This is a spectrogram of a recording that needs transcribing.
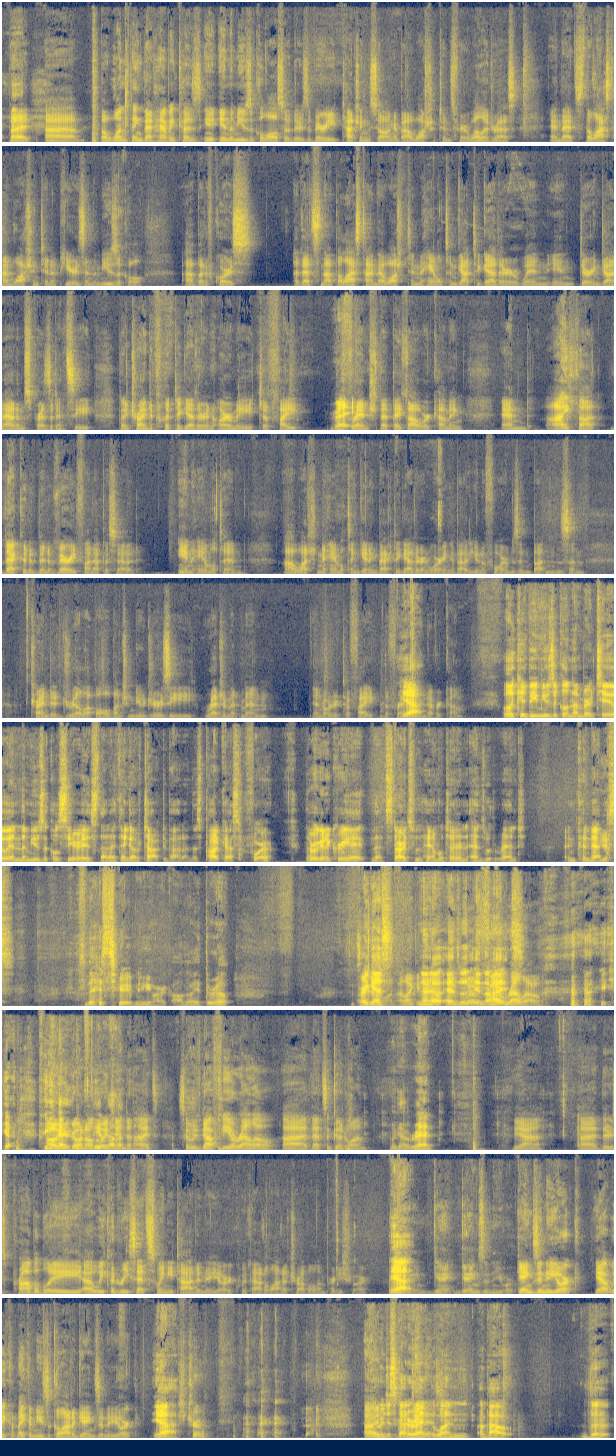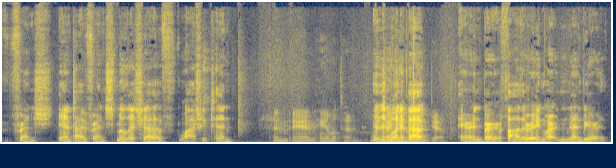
but um, but one thing that happened because in, in the musical also there's a very touching song about Washington's farewell address, and that's the last time Washington appears in the musical. Uh, but of course, uh, that's not the last time that Washington and Hamilton got together. When in during John Adams' presidency, they tried to put together an army to fight the French that they thought were coming, and I thought that could have been a very fun episode in Hamilton uh, watching Hamilton getting back together and worrying about uniforms and buttons and trying to drill up a whole bunch of New Jersey regiment men in order to fight the French Yeah. who never come. Well, it could be musical number two in the musical series that I think I've talked about on this podcast before that we're going to create that starts with Hamilton and ends with Rent and connects Yes, the history of New York all the way through. it's Or I guess- one. I like it. no, no, ends with uh, In the Heights. Fiorello. yeah. Oh, you're going all the way to. Into the Heights. So we've got Fiorello. Uh, that's a good one. We got Rent. Yeah. Uh, there's probably uh, we could reset Sweeney Todd in New York without a lot of trouble. I'm pretty sure. Yeah, gang, gangs of New York. Gangs in New York. Yeah, we could make a musical out of Gangs in New York. yeah. It's true. And Uh, we just got to write Dennis. one about the French anti-French militia of Washington, and, and Hamilton. and then one about. Aaron Burr fathering Martin Van Buren.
